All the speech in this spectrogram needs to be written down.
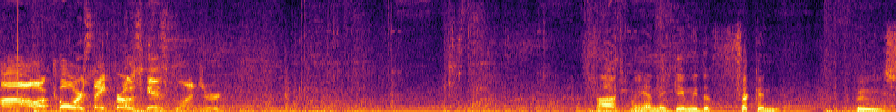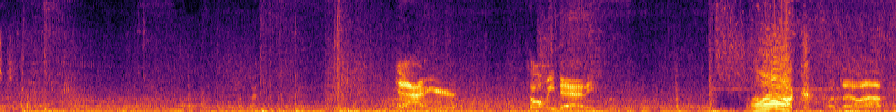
Oh, of course, they froze his plunger. Fuck, man, they gave me the frickin' boost. Call me daddy. Fuck! What the hell happened?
